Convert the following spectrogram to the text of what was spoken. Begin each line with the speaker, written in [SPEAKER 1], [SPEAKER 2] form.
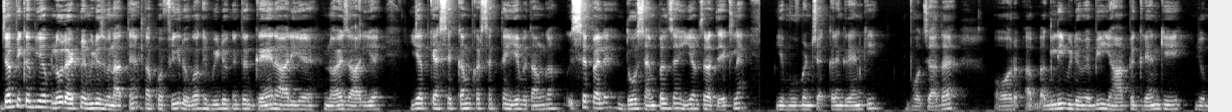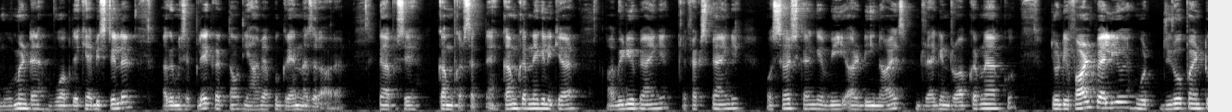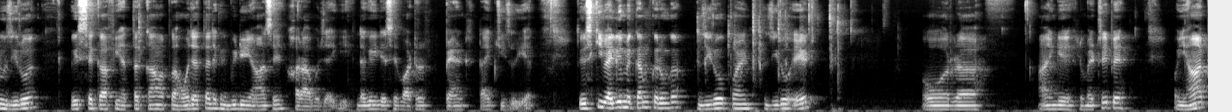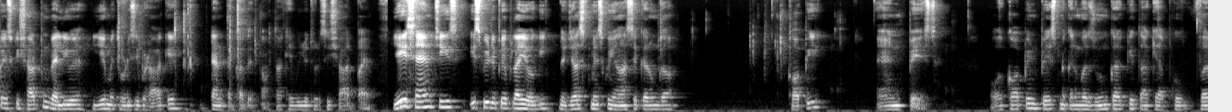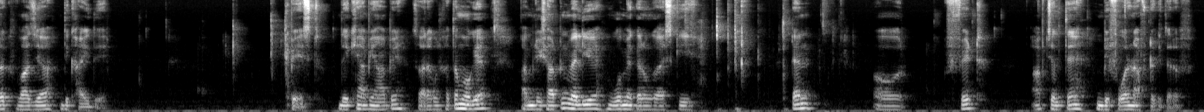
[SPEAKER 1] जब भी कभी आप लो लाइट में वीडियोस बनाते हैं तो आपको फील होगा कि वीडियो के अंदर ग्रेन आ रही है नॉइज़ आ रही है। ये आप कैसे कम कर सकते हैं, ये बताऊँगा। इससे पहले दो सैम्पल्स हैं, ये आप ज़रा देख लें। ये मूवमेंट चेक करें ग्रेन की, बहुत ज़्यादा है। और अब अगली वीडियो में भी यहाँ पे ग्रेन की जो मूवमेंट है, वो आप देखें, अभी स्टिल है। अगर मैं इसे प्ले करता हूँ तो यहाँ पे आपको ग्रेन नज़र आ रहा है। आप इसे कम कर सकते हैं। कम करने के लिए क्या है? आप वीडियो पे आएँगे इफेक्ट्स पे आएँगे। और सर्च करेंगे V R D noise drag and drop करना है आपको। जो डिफ़ॉल्ट वैल्यू है, वो ज़ीरो पॉइंट टू ज़ीरो है। तो इससे काफ़ी हद तक काम आपका हो जाता है, लेकिन वीडियो यहाँ से ख़राब हो जाएगी। लगेगी जैसे वाटर पेंट टाइप चीज़ हुई है। तो इसकी वैल्यू मैं कम करूँगा ज़ीरो पॉइंट ज़ीरो एट और आएँगे लोमेट्री पे। और यहाँ पे इसकी शार्पन वैल्यू है, ये मैं थोड़ी सी बढ़ा के टेन तक कर देता हूँ, ताकि वीडियो थोड़ी सी शार्प आए। यही सेम चीज़ इस वीडियो पे अप्लाई होगी। तो जस्ट मैं इसको यहाँ से करूँगा। कॉपी एंड पेस्ट और कॉपी एंड पेस्ट में करूँगा जूम करके ताकि आपको वर्क वाजिया दिखाई दे। पेस्ट देखें आप यहाँ पे सारा कुछ ख़त्म हो गया। अब जो शार्पन वैल्यू है, वो मैं करूँगा इसकी टेन और फिट अब चलते हैं बिफ़ोर एंड आफ्टर की तरफ़।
